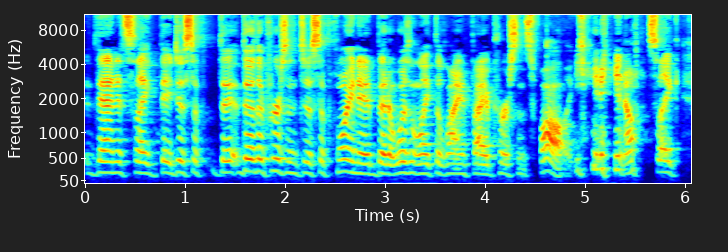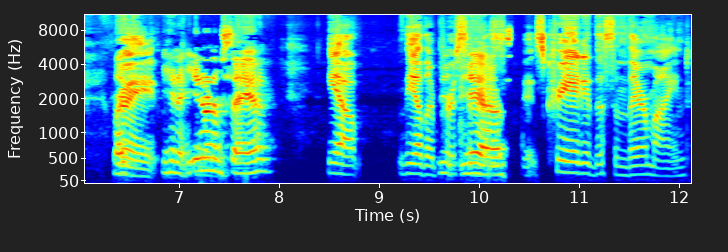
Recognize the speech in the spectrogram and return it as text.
then it's like they dis the, the other person's disappointed but it wasn't like the line five person's fault you know it's like like, right. You know, you know what I'm saying? Yeah. The other person yeah. is, created this in their mind.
